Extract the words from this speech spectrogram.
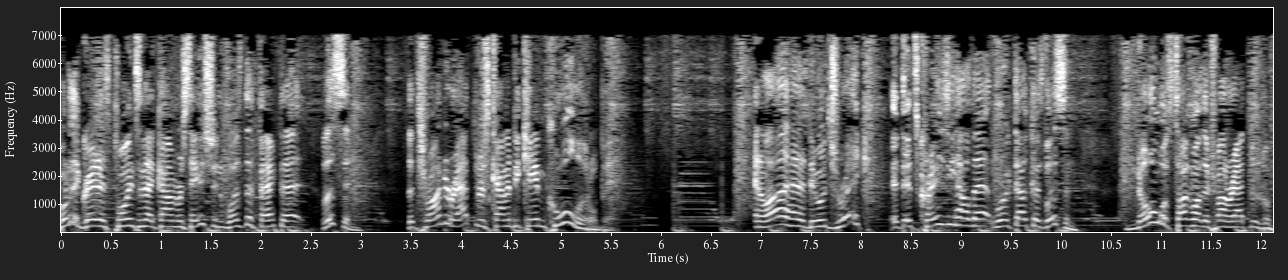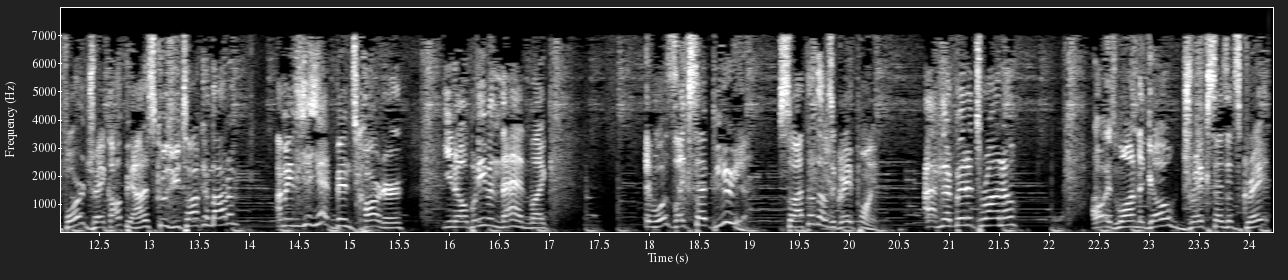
one of the greatest points in that conversation was the fact that, listen, the Toronto Raptors kind of became cool a little bit. And a lot of that had to do with Drake. It, it's crazy how that worked out because, listen, no one was talking about the Toronto Raptors before Drake. I'll be honest. Because you talking about him? I mean, you had Vince Carter, you know, but even then, like, it was like Siberia. So I thought that was a great point. I've never been to Toronto. Always wanted to go. Drake says it's great.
